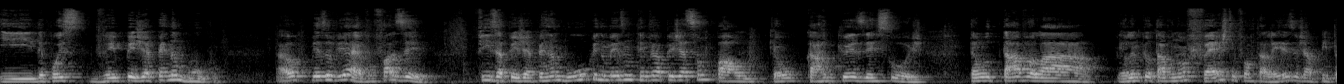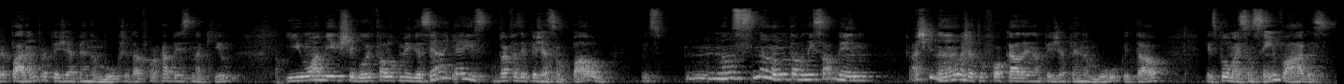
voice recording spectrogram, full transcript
E depois veio PGA Pernambuco. Aí eu resolvi, é, vou fazer. Fiz a PGE Pernambuco e no mesmo tempo a PGE São Paulo, que é o cargo que eu exerço hoje. Então eu tava lá, eu lembro que eu tava numa festa em Fortaleza, já me preparando para PGE Pernambuco, já tava com a cabeça naquilo. E um amigo chegou e falou comigo assim: "Ah, e aí, vai fazer PGE São Paulo?" Eu disse: "Não, não, não tava nem sabendo. Acho que não, já tô focado aí na PGE Pernambuco e tal." Ele disse: "Pô, mas são 100 vagas."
